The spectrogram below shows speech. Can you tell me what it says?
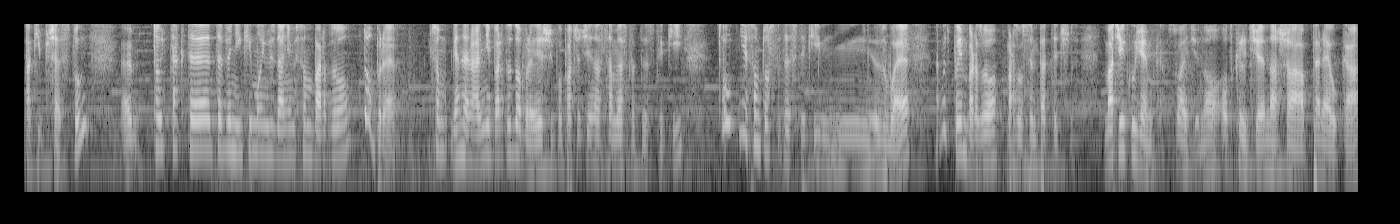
taki przestój, e, to i tak te, te wyniki moim zdaniem są bardzo dobre są generalnie bardzo dobre. Jeśli popatrzycie na same statystyki, to nie są to statystyki mm, złe, nawet powiem bardzo, bardzo sympatyczne. Maciej Kuziemka, słuchajcie, no odkrycie, nasza perełka,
